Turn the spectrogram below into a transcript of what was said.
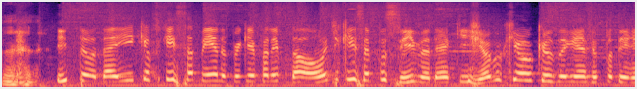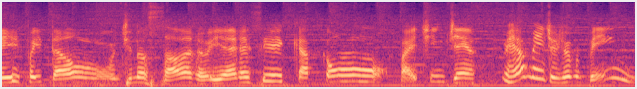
então, daí que eu fiquei sabendo, porque eu falei, da onde que isso é possível, né? Que jogo que o, que o Zangief poderia enfrentar um, um dinossauro e era esse Capcom Fighting Jam. Realmente, é um jogo bem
